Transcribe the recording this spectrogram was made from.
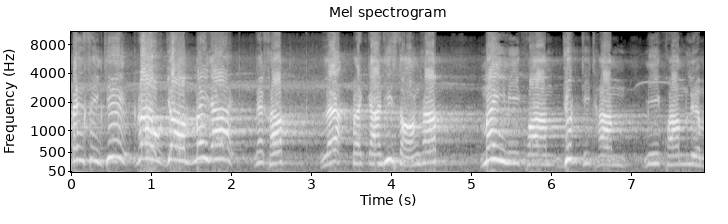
เป็นสิ่งที่เรายอมไม่ได้นะครับ และประการที่สองครับ ไม่มีความยุติธรรม มีความเหลื่อม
